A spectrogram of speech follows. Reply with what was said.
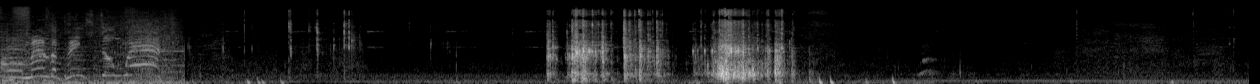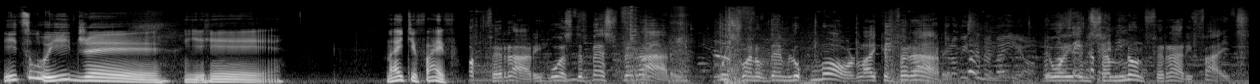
Oh, man, the paint's still wet! It's Luigi! Yeah. 95. What Ferrari was the best Ferrari? Which one of them looked more like a Ferrari? There were even some non-Ferrari fights.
